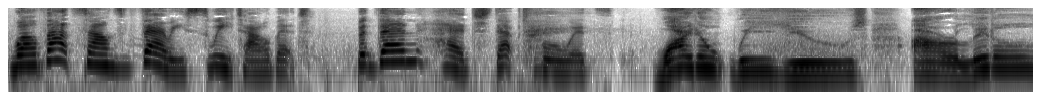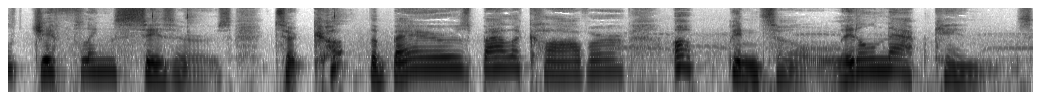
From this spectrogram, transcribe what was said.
Well, that sounds very sweet, Albert. But then Hedge stepped forwards. Why don't we use our little jiffling scissors to cut the bear's balaclava up into little napkins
